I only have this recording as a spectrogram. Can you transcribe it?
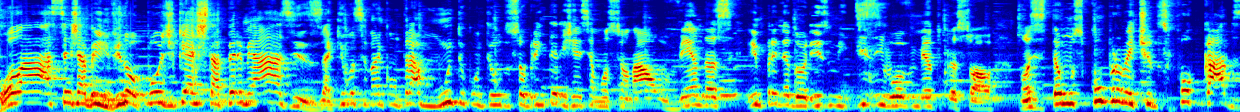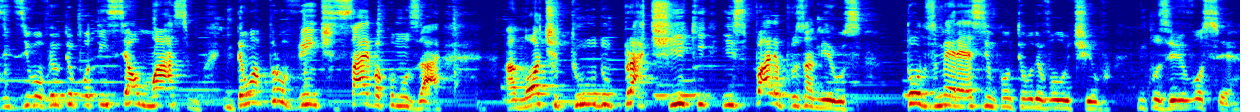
Olá, seja bem-vindo ao podcast da Permeazes. Aqui você vai encontrar muito conteúdo sobre inteligência emocional, vendas, empreendedorismo e desenvolvimento pessoal. Nós estamos comprometidos, focados em desenvolver o teu potencial máximo. Então aproveite, saiba como usar. Anote tudo, pratique e espalhe para os amigos. Todos merecem um conteúdo evolutivo, inclusive você.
